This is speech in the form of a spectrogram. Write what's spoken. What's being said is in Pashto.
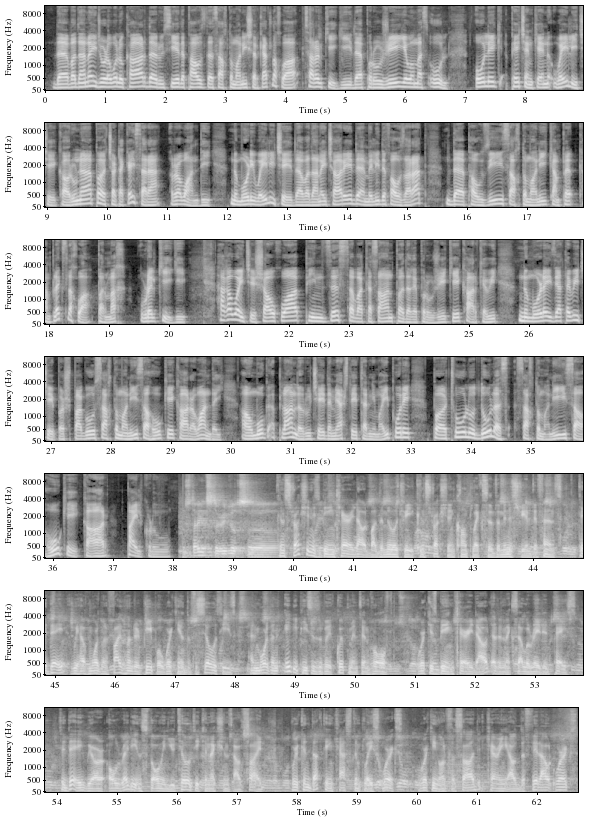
د ودانۍ جوړولو کار د روسیې د پوځ د ساختماني شرکت لخوا څارل کیږي. د پروژې یو مسؤل اولیګ پیچنکین ویلي چې کارونه په چټکۍ سره روان دي. نوموړي ویلي چې د ودانۍ چارې د ملي دفاع وزارت د پوځي ساختماني کمپلکس لخوا پر مخ وړل کیږي هغه وایي چې شاوخوا 1500 کسان په دغه پروژې کې کار کوي نو موړی زیاتوي چې په شپږو ساختماني ساحو کې کار روان دی او موږ پلان لرو چې د میاشتې تر نیمایي پورې په ټولو 12 ساختماني ساحو کې کار пайл uh, Construction is being carried out by the military construction complex of the Ministry of Defense. To date, we have more than 500 people working at the facilities and more than 80 pieces of equipment involved. Work is being carried out at an accelerated pace. Today, we are already installing utility connections outside. We're conducting cast in place works, working on facade, carrying out the fit out works.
